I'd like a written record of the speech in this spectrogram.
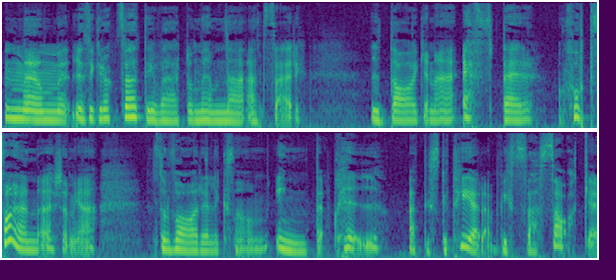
Men jag tycker också att det är värt att nämna att så här, i dagarna efter, och fortfarande känner jag, så var det liksom inte okej att diskutera vissa saker.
